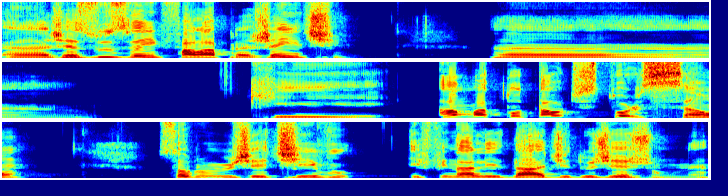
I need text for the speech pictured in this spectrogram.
uh, ah, Jesus vem falar para a gente. Uh, que há uma total distorção sobre o objetivo e finalidade do jejum, né?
